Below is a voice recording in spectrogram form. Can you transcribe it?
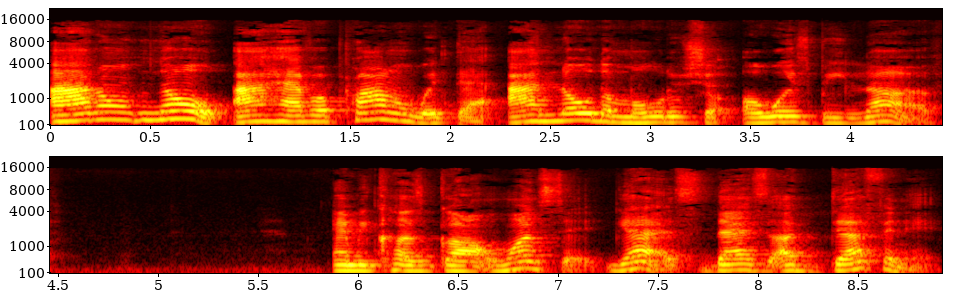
I don't know. I have a problem with that. I know the motive should always be love. And because God wants it. Yes, that's a definite.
